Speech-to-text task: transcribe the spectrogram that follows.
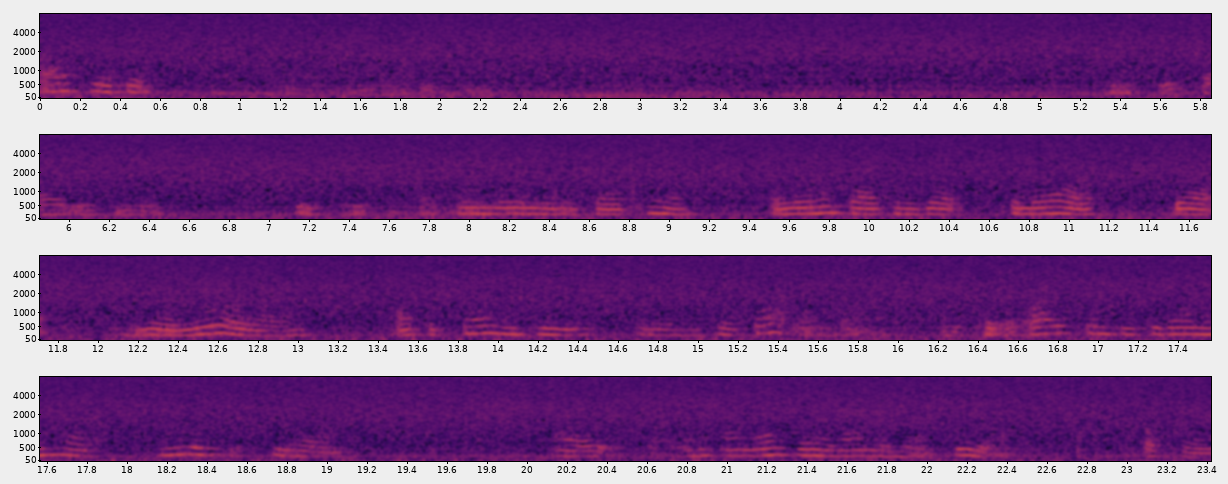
I'll take it. If I and then if I can get some more that, you know, newer ones, I could send them to you, and then you take that one down. Because I always think you should only have years to see them. I, I'm not saying I didn't have see. Okay.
